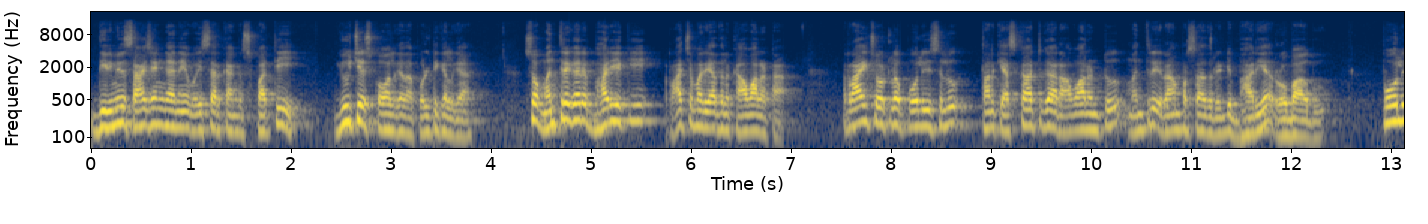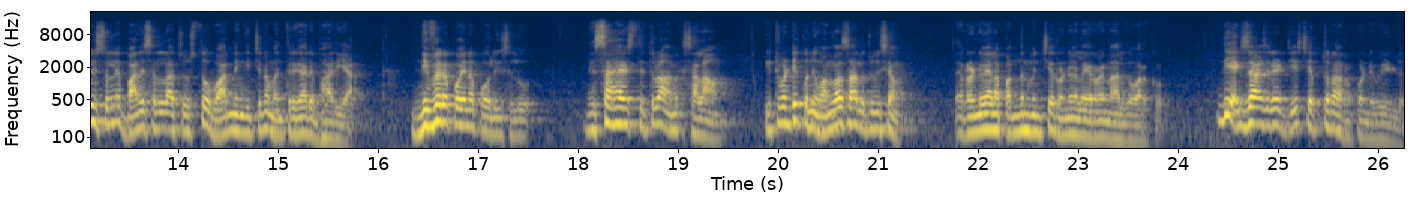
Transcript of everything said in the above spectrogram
దీని మీద సహజంగానే వైఎస్ఆర్ కాంగ్రెస్ పార్టీ యూజ్ చేసుకోవాలి కదా పొలిటికల్గా. సో మంత్రి గారి భార్యకి రాచమర్యాదలు కావాలట. రాయచోట్ల పోలీసులు తనకి ఎస్కార్ట్గా రావాలంటూ మంత్రి రాంప్రసాద్ రెడ్డి భార్య రోబాబు. పోలీసుల్ని బానిసల్లా చూస్తూ వార్నింగ్ ఇచ్చిన మంత్రి గారి భార్య. నివ్వెరపోయిన పోలీసులు. నిస్సహాయ స్థితిలో ఆమెకు సలాం. ఇటువంటి కొన్ని వందల సార్లు చూసాం రెండు వేల పంతొమ్మిది నుంచి రెండు వేల ఇరవై నాలుగు వరకు. ఇది ఎగ్జాజరేట్ చేసి చెప్తున్నారు అనుకోండి వీళ్ళు.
